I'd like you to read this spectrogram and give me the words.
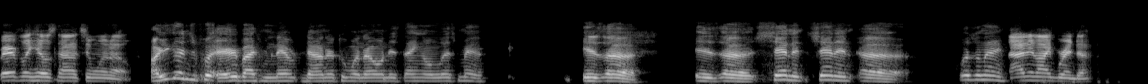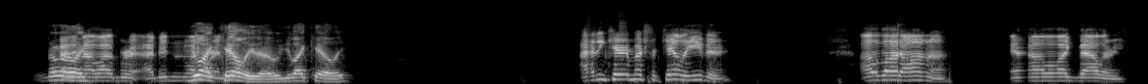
Beverly Hills 90210. Are you going to put everybody from there, down there to one on this thing on list, man? Is uh is uh Shannon Shannon uh what's her name? I didn't like Brenda. No, I I did like not like Brenda. I didn't like you like Brenda. Kelly though. You like Kelly. I didn't care much for Kelly either. I like Donna, and I like Valerie.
